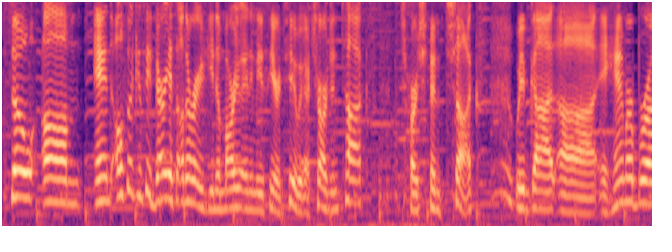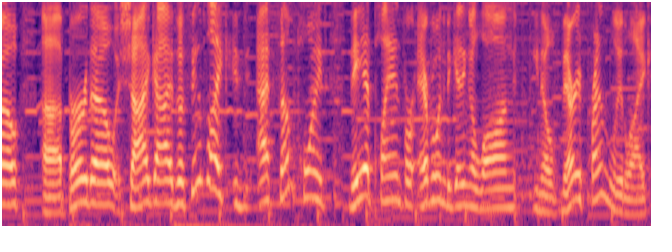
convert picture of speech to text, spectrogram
So, um, and also you can see various other, you know, Mario enemies here too. We got Charging Tux, Charging Chucks. We've got uh, a Hammer Bro, uh, Birdo, Shy Guys. So it seems like at some point they had planned for everyone to be getting along, you know, very friendly like,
